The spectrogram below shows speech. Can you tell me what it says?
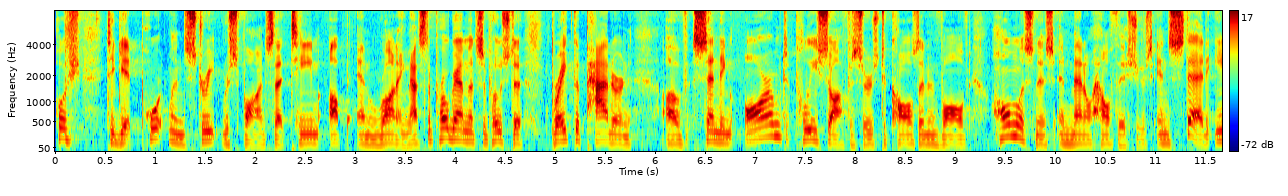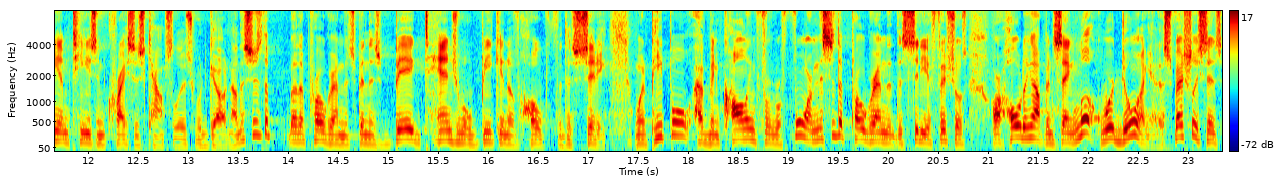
push to get Portland Street Response, that team, up and running. That's the program that's supposed to break the pattern of sending armed police officers to calls that involved homelessness and mental health issues. Instead, EMTs and crisis counselors would go. Now, this is the, the program that's been this big, tangible beacon of hope for the city. When people have been calling for reform, this is the program that the city officials are holding up and saying, look, we're doing it, especially since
